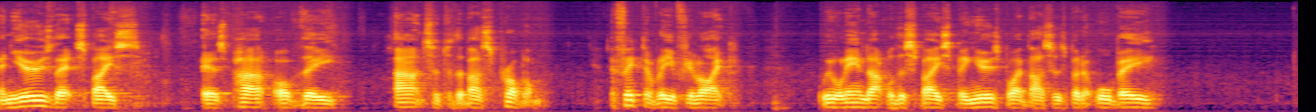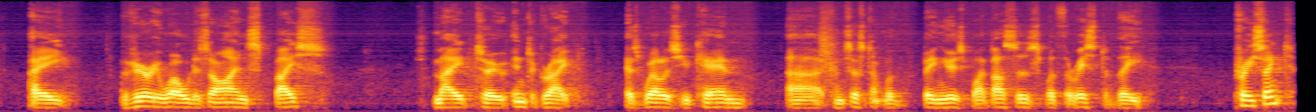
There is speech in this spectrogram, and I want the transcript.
and use that space as part of the answer to the bus problem. effectively, if you like, we will end up with the space being used by buses, but it will be a very well designed space made to integrate as well as you can, uh, consistent with being used by buses with the rest of the precinct,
